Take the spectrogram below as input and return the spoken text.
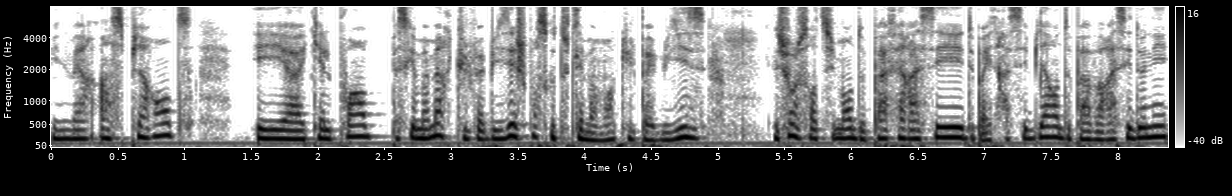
une mère inspirante, et à quel point, parce que ma mère culpabilisait, je pense que toutes les mamans culpabilisent, et toujours le sentiment de pas faire assez, de pas être assez bien, de pas avoir assez donné.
